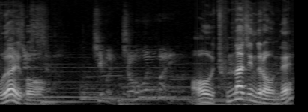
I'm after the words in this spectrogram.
뭐야 이거? 어우 존나 징그러운데?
